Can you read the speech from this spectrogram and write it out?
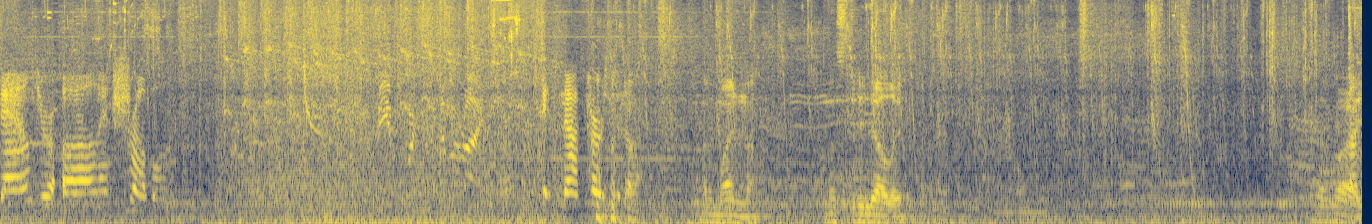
Now you're all in trouble. It's not personal. Нормально. Настріляли. Давай.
